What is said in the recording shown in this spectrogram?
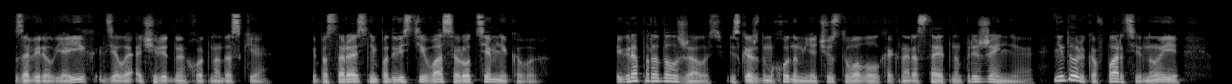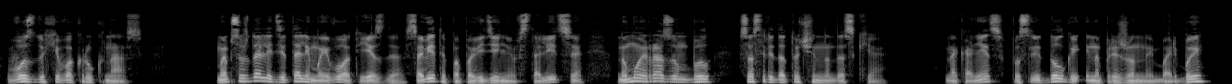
— заверил я их, делая очередной ход на доске. «И постараюсь не подвести вас и род Темниковых». Игра продолжалась, и с каждым ходом я чувствовал, как нарастает напряжение, не только в партии, но и в воздухе вокруг нас. Мы обсуждали детали моего отъезда, советы по поведению в столице, но мой разум был сосредоточен на доске. Наконец, после долгой и напряженной борьбы,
